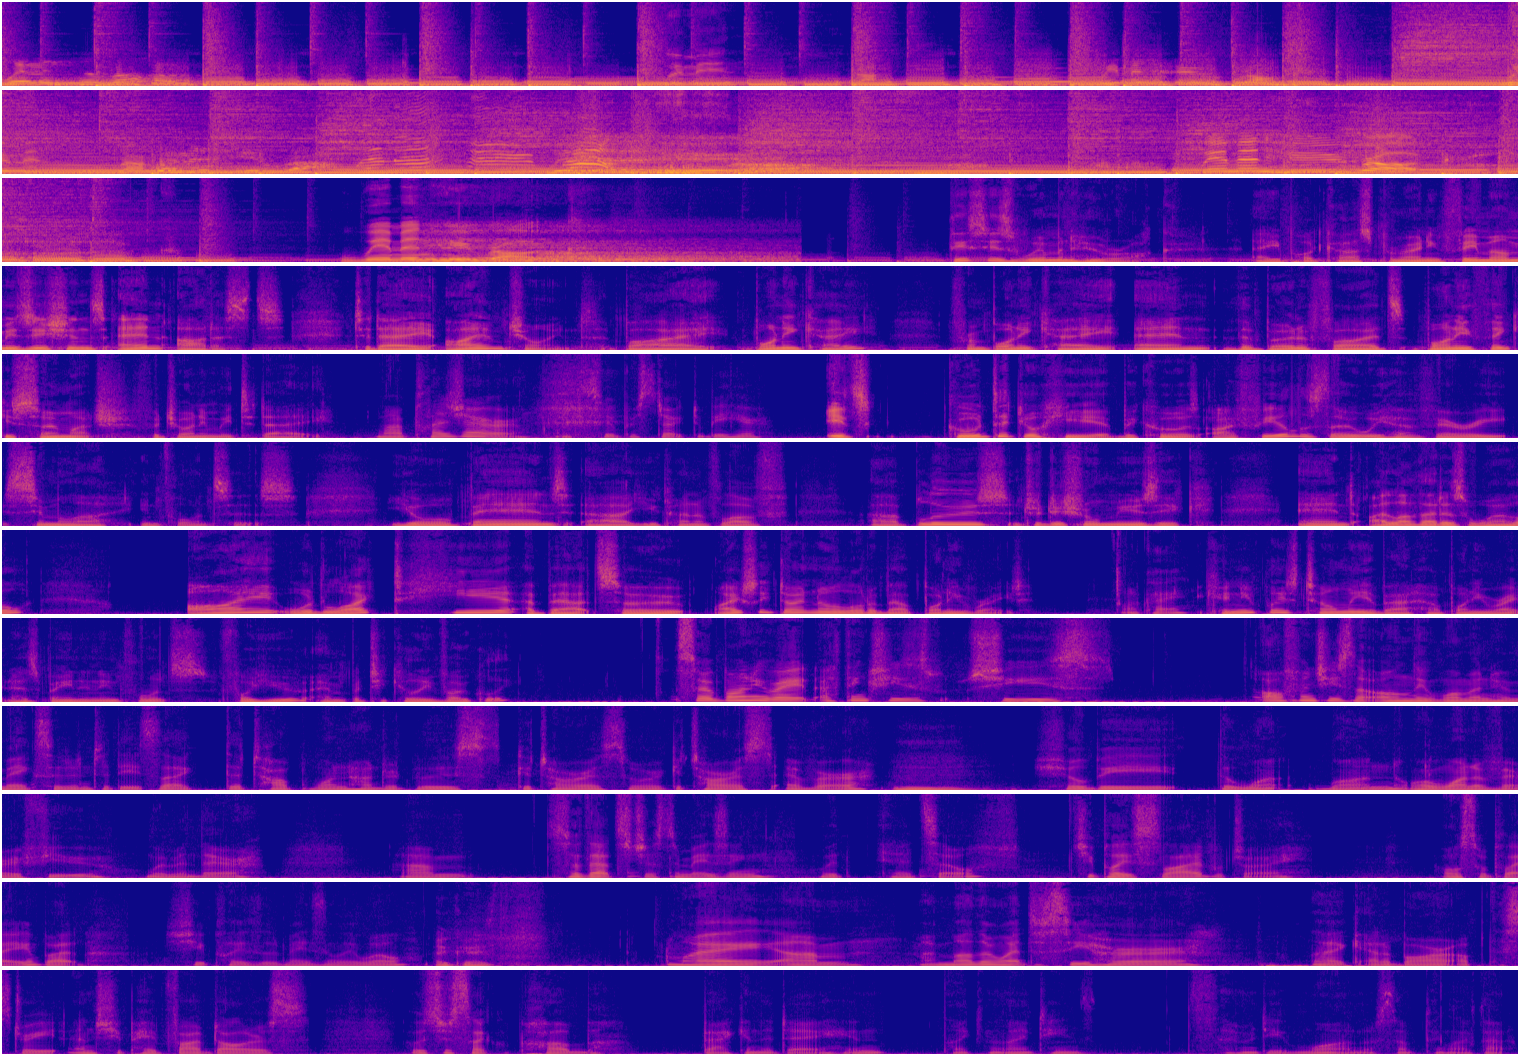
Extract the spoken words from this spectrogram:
Women who rock. Women rock. Women who rock. Women who rock. Women who rock. Women who rock. Women who rock. This is Women Who Rock, a podcast promoting female musicians and artists. Today I am joined by Bonnie Kay from Bonnie Kay and the Bonafides. Bonnie, thank you so much for joining me today. My pleasure. I'm super stoked to be here. It's good that you're here because I feel as though we have very similar influences. Your band, uh, you kind of love uh, blues and traditional music, and I love that as well. I would like to hear about. So, I actually don't know a lot about Bonnie Raitt. Okay. Can you please tell me about how Bonnie Raitt has been an influence for you, and particularly vocally? So Bonnie Raitt, I think she's she's often she's the only woman who makes it into these like the top 100 blues guitarists or guitarists ever. Mm. She'll be the one, one or one of very few women there. Um, so that's just amazing with in itself. She plays slide, which I also play, but she plays it amazingly well. Okay. My um, my mother went to see her like at a bar up the street, and she paid five dollars. It was just like a pub back in the day, in like 1971 or something like that.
